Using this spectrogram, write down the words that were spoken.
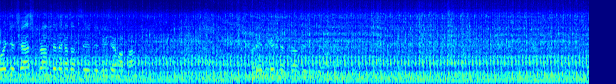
ওই যে শেষ প্রান্তে দেখা যাচ্ছে যে ব্রিজের মাথা। আর এদিকে শেষ প্রান্তে ব্রিজের মাথা। তো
